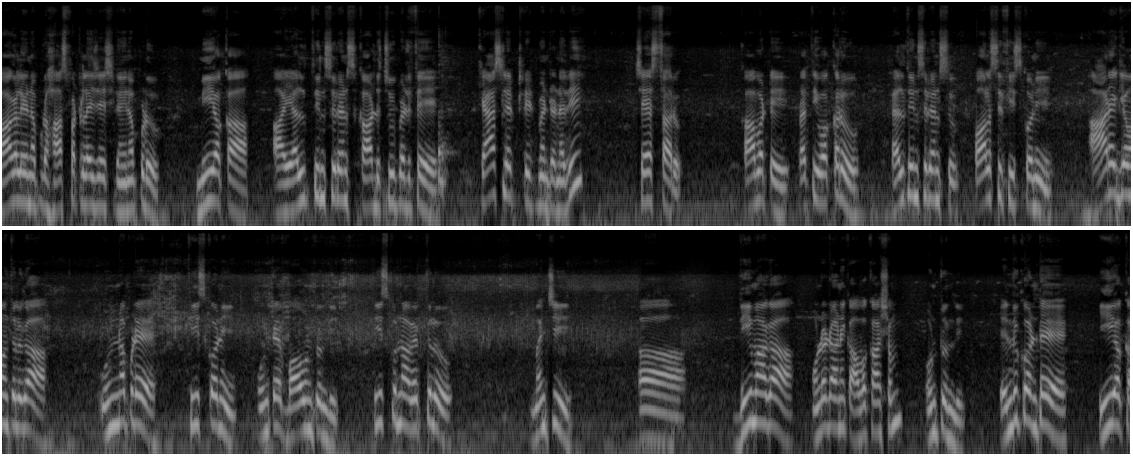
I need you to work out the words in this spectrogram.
బాగలేనప్పుడు హాస్పిటలైజేషన్ అయినప్పుడు మీ యొక్క ఆ హెల్త్ ఇన్సూరెన్స్ కార్డు చూపెడితే క్యాష్లెస్ ట్రీట్మెంట్ అనేది చేస్తారు. కాబట్టి ప్రతి ఒక్కరూ హెల్త్ ఇన్సూరెన్స్ పాలసీ తీసుకొని ఆరోగ్యవంతులుగా ఉన్నప్పుడే తీసుకొని ఉంటే బాగుంటుంది. తీసుకున్న వ్యక్తులు మంచి ధీమాగా ఉండడానికి అవకాశం ఉంటుంది. ఎందుకంటే ఈ యొక్క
